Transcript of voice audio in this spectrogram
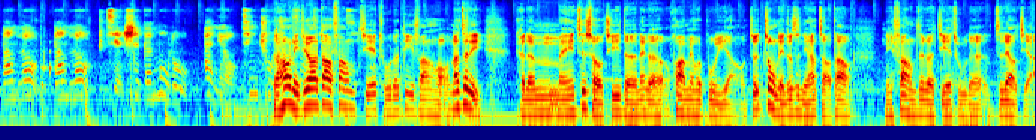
Download Download 显示跟目录按钮清楚。然后你就要到放截图的地方哦。那这里可能每一只手机的那个画面会不一样哦。就重点就是你要找到你放这个截图的资料夹。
